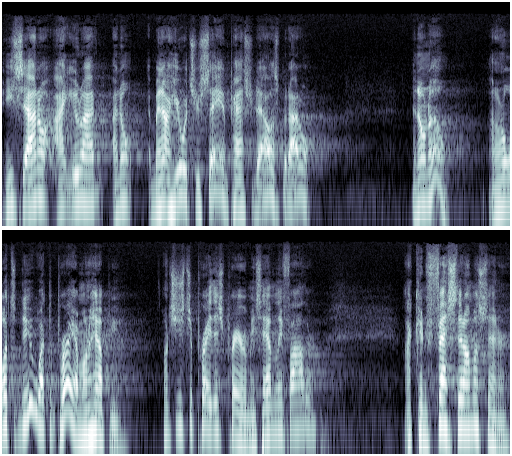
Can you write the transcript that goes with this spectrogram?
And you say, I don't, I, you know, I, I don't, I mean, I hear what you're saying, Pastor Dallas, but I don't, I don't know. I don't know what to do, what to pray. I'm going to help you. Want you just to pray this prayer with me. Say, Heavenly Father, I confess that I'm a sinner.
